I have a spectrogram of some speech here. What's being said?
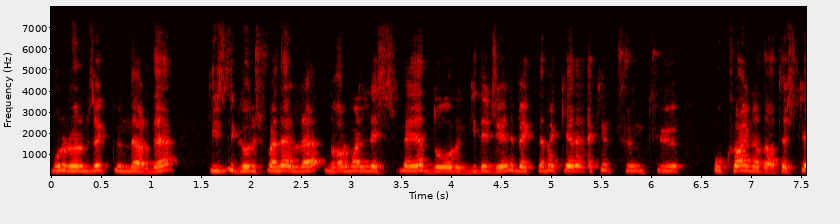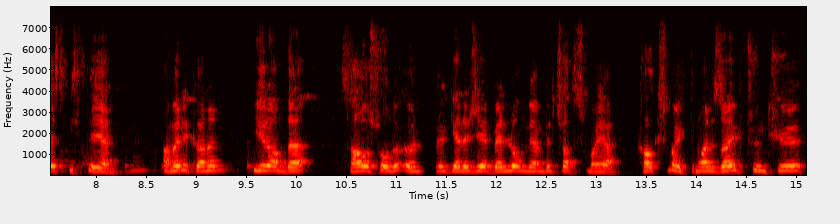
bunun önümüzdeki günlerde gizli görüşmelerle normalleşmeye doğru gideceğini beklemek gerekir. Çünkü Ukrayna'da ateşkes isteyen Amerika'nın İran'da sağ solu önlü geleceği belli olmayan bir çatışmaya kalkışma ihtimali zayıf. Çünkü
